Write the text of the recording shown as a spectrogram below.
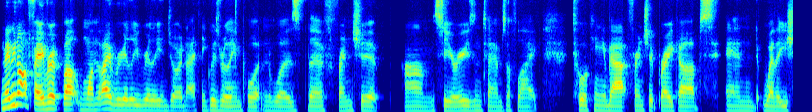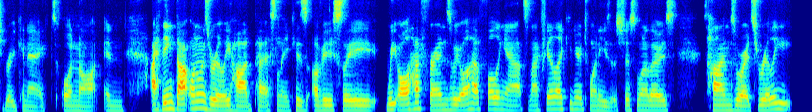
maybe not favorite, but one that I really, really enjoyed and I think was really important was the friendship um series in terms of like talking about friendship breakups and whether you should reconnect or not. And I think that one was really hard personally because obviously we all have friends, we all have falling outs, and I feel like in your 20s it's just one of those times where it's really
